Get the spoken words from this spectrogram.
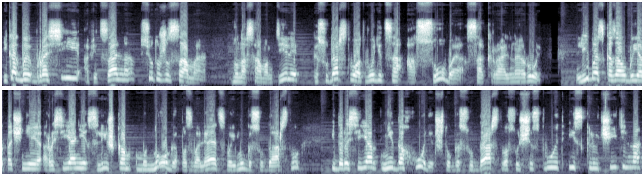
И как бы в России официально все то же самое, но на самом деле государству отводится особая сакральная роль. Либо, сказал бы я точнее, россияне слишком много позволяют своему государству – и до россиян не доходит, что государство существует исключительно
